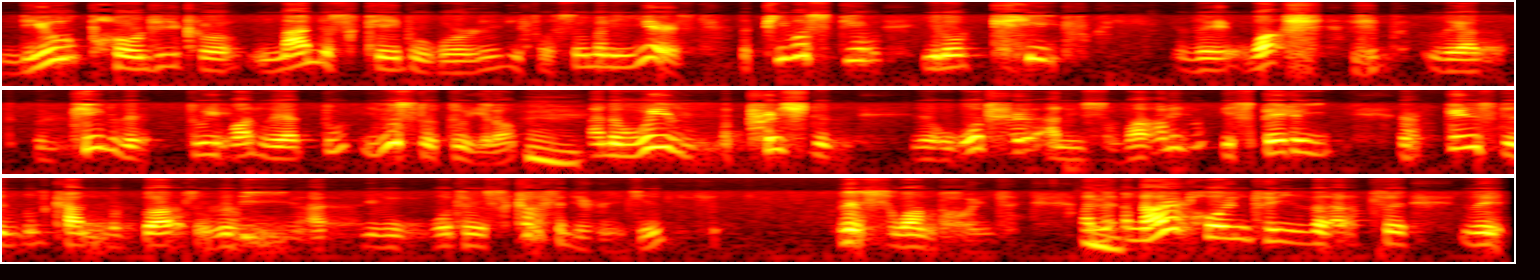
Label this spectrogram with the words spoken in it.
new political landscape already for so many years. The people still, you know, keep they what they are keep the doing what they are do, used to do, you know, Mm. and with appreciate the water and its value, especially against those kind of drought region and even water scarcity region. That's one point. And another point is that uh, the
